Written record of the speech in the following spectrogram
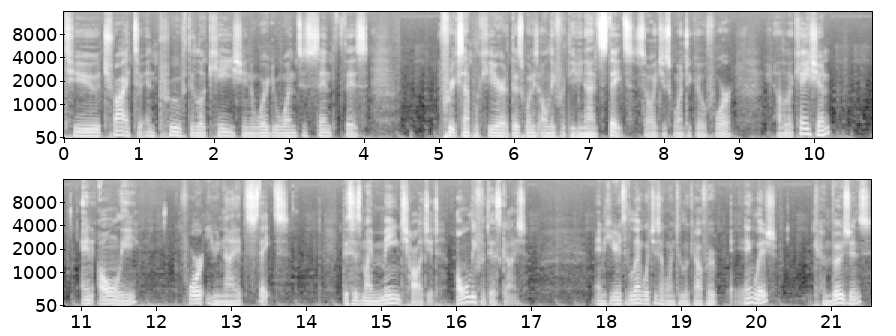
to try to improve the location where you want to send this. For example here this one is only for the United States. So I just want to go for another location and only for United States this is my main target, only for this guys. And here into the languages, I want to look out for English, conversions,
